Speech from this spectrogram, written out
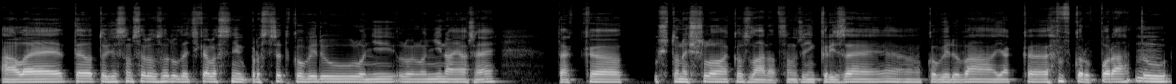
Ale to, to, že jsem se rozhodl teďka vlastně uprostřed covidu loni, loni na jaře, tak uh, už to nešlo jako zvládat. Samozřejmě krize uh, covidová jak v korporátu, hmm.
